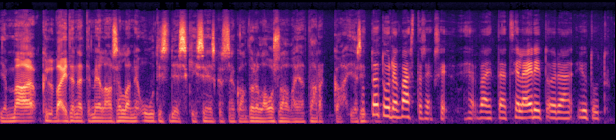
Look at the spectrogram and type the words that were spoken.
Ja mä kyllä väitän, että meillä on sellainen uutisdeski Seiskassa, joka on todella osaava ja tarkka. Ja sit... Totuuden vastaiseksi väittää, että siellä editoidaan jutut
